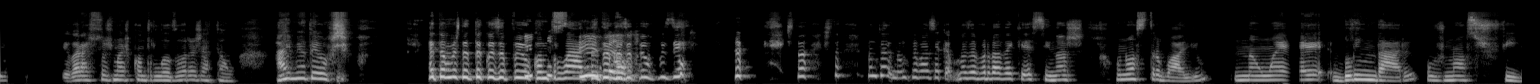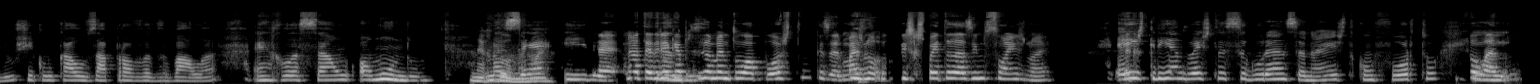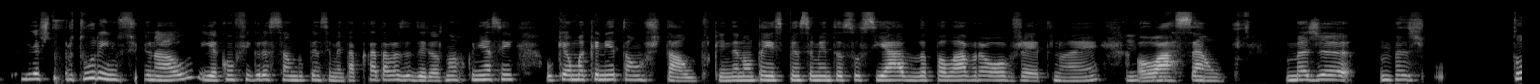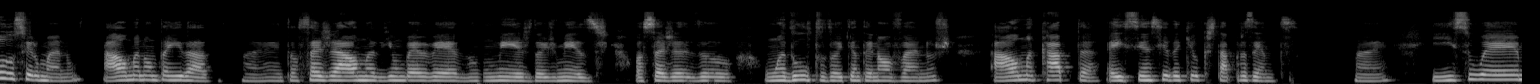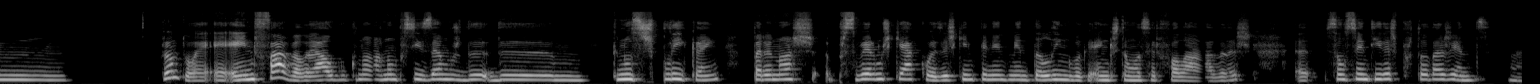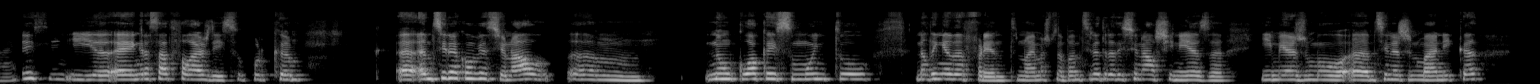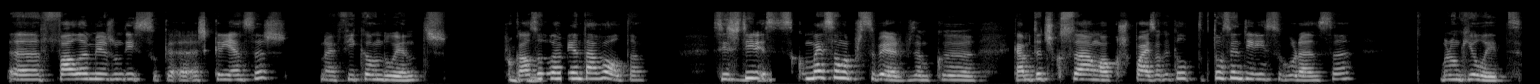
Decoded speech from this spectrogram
E agora as pessoas mais controladoras já estão, ai meu Deus, então mas tanta coisa para eu controlar, tanta coisa para eu fazer. isto, isto, nunca, nunca mais acaba. Mas a verdade é que é assim, nós, o nosso trabalho não é blindar os nossos filhos e colocá-los à prova de bala em relação ao mundo. Na mas redoma, é, é, ir. É, não, até diria que é precisamente o oposto, quer dizer, mais no, no que diz respeito às emoções, não é? É ir criando esta segurança, não é? este conforto. Falando. E a estrutura emocional e a configuração do pensamento. Há bocado estavas a dizer, eles não reconhecem o que é uma caneta ou um estalo, porque ainda não têm esse pensamento associado da palavra ao objeto, não é? Sim, ou à ação. Mas, eh, mas todo o ser humano, a alma não tem idade. Não é? Então, seja a alma de um bebê de um mês, dois meses, ou seja, de um adulto de 89 anos, a alma capta a essência daquilo que está presente, não é? E isso é hum, pronto, é, é, é inefável, é algo que nós não precisamos de, de, que nos expliquem para nós percebermos que há coisas que, independentemente da língua em que estão a ser faladas, uh, são sentidas por toda a gente. É? Sim, sim, e uh, é engraçado falar disso, porque uh, a medicina convencional. Não coloca isso muito na linha da frente, não é? Mas, por exemplo, a medicina tradicional chinesa e mesmo a medicina germânica uh, fala mesmo disso, que as crianças não é, ficam doentes por causa uhum. do ambiente à volta. Se, existir, uhum. se começam a perceber, por exemplo, que, que, há muita discussão ou que os pais ou que, aquilo, que estão a sentir insegurança, bronquiolite.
